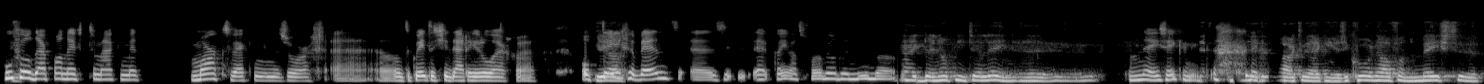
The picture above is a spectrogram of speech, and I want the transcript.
Hoeveel daarvan heeft te maken met marktwerking in de zorg? Uh, want ik weet dat je daar heel erg uh, op tegen bent. kan je wat voorbeelden noemen? Ja, ik ben ook niet alleen. nee, zeker niet. Marktwerking is. Ik hoor nou van de meeste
